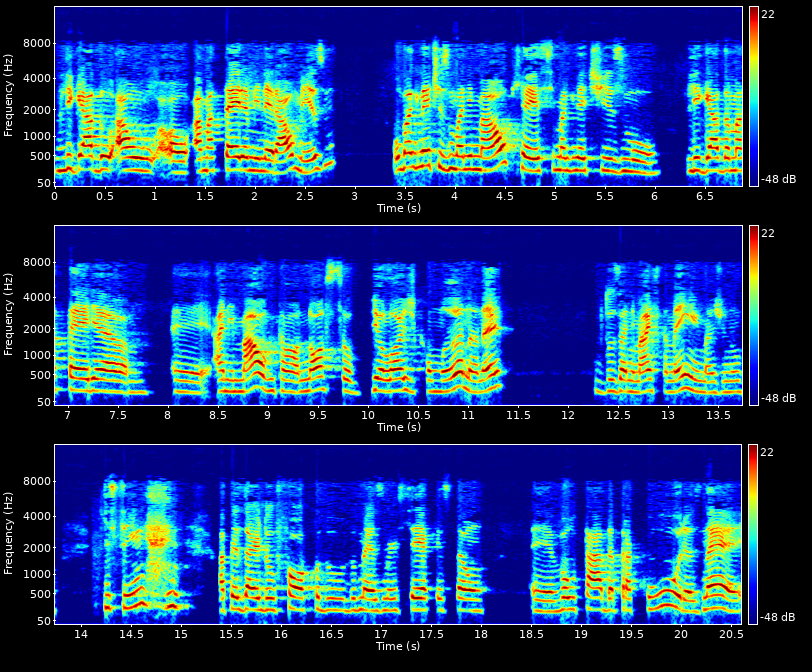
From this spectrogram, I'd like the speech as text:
ligado ao, ao, à matéria mineral mesmo. O magnetismo animal, que é esse magnetismo ligado à matéria é, animal, então a nossa biológica humana, né? Dos animais também, imagino que sim. apesar do foco do, do Mesmer ser a questão é, voltada para curas, né?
